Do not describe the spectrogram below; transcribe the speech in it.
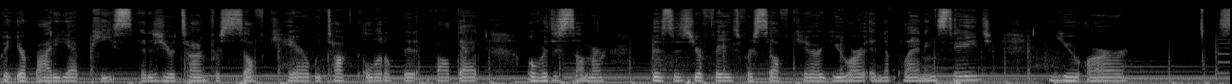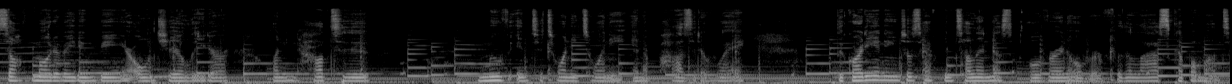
put your body at peace. It is your time for self care. We talked a little bit about that over the summer this is your phase for self care. You are in the planning stage. You are self motivating, being your own cheerleader on how to move into 2020 in a positive way. The guardian angels have been telling us over and over for the last couple months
